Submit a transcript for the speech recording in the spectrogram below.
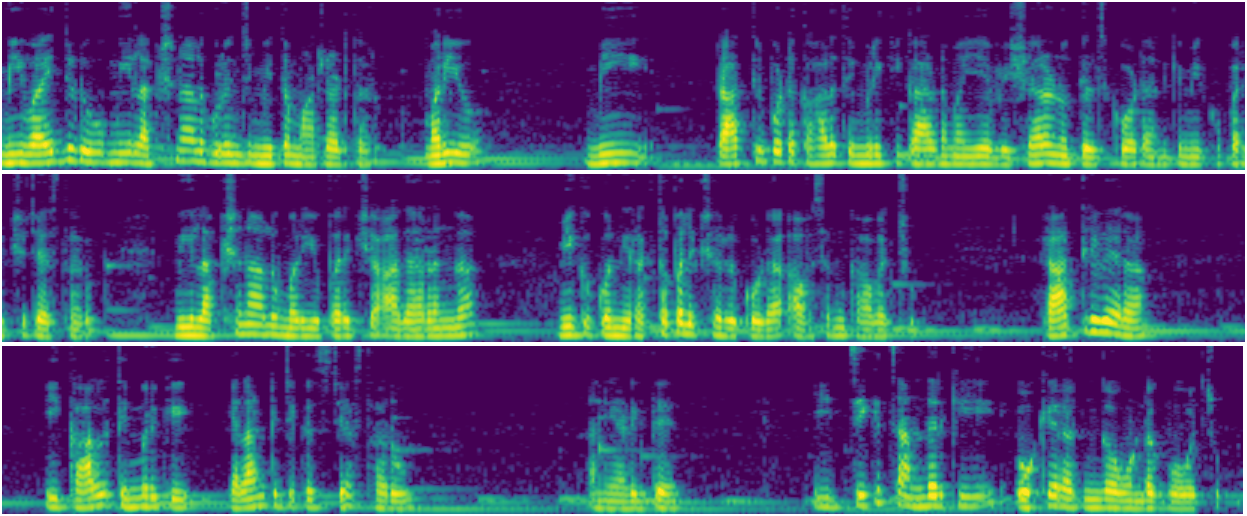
మీ వైద్యుడు మీ లక్షణాల గురించి మీతో మాట్లాడతారు. మరియు మీ రాత్రిపూట కాలు తిమ్మిరికి కారణమయ్యే విషయాలను తెలుసుకోవడానికి మీకు పరీక్ష చేస్తారు. మీ లక్షణాలు మరియు పరీక్ష ఆధారంగా మీకు కొన్ని రక్త పరీక్షలు కూడా అవసరం కావచ్చు. రాత్రివేళ ఈ కాళ్ళ తిమ్మిరికి ఎలాంటి చికిత్స చేస్తారు? అని అడిగితే ఈ చికిత్స అందరికీ ఒకే రకంగా ఉండకపోవచ్చు.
